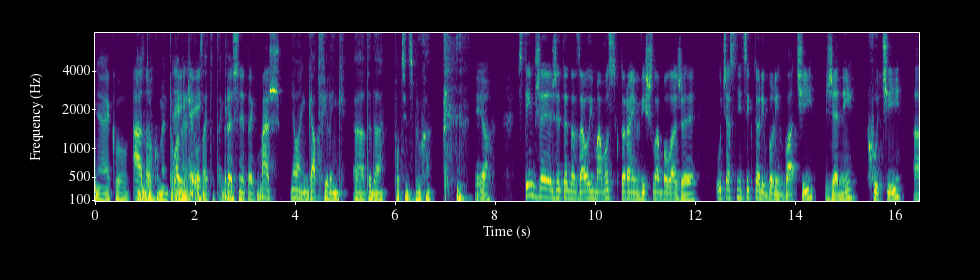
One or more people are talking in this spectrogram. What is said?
nejako áno, zdokumentované, hej, že hej, ozaj to tak presne je. tak, máš... Nielen gut feeling, teda pocit z brucha. jo. S tým, že, že teda zaujímavosť, ktorá im vyšla, bola, že účastníci, ktorí boli mladší, ženy, chučí, a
